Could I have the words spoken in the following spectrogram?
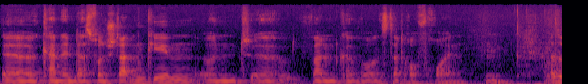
äh, kann denn das vonstatten gehen und äh, wann können wir uns darauf freuen? Mhm. Also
